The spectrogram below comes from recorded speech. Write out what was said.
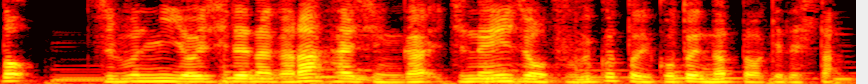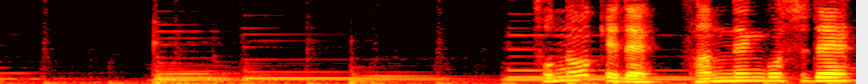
と自分に酔いしれながら配信が1年以上続くということになったわけでした。そんなわけで3年越しで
